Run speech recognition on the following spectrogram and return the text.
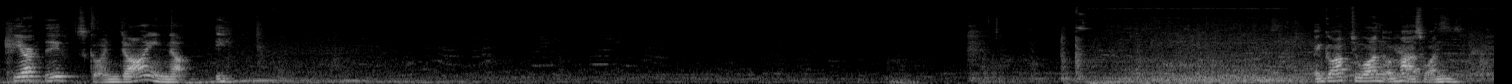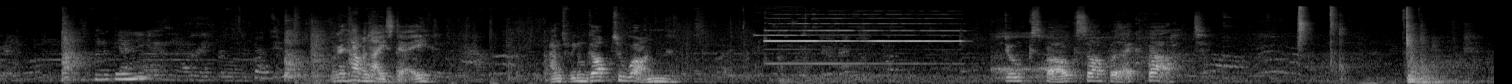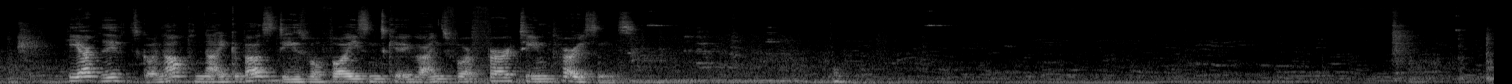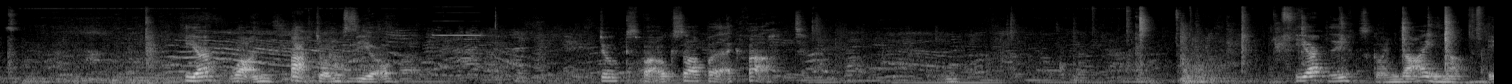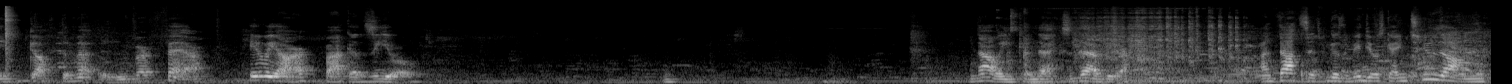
Here, it's going down. Not e- I go up to one or minus one. Okay, have a nice day and we can go up to one. Duke's box up like that. Here lifts going up, 9 capacities for 1000 kilograms for 13 persons. Here, 1, back on 0 duks bara och sapade kvart. He going dying up. It got the mountain fair. Here we are back at zero. Now he connects there, And that's it because the video is getting too long.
